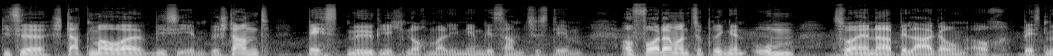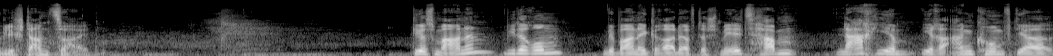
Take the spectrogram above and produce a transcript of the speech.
diese Stadtmauer, wie sie eben bestand, bestmöglich nochmal in ihrem Gesamtsystem auf Vordermann zu bringen, um zu einer Belagerung auch bestmöglich standzuhalten. Die Osmanen wiederum, wir waren ja gerade auf der Schmelz, haben nach ihrer Ankunft ja,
